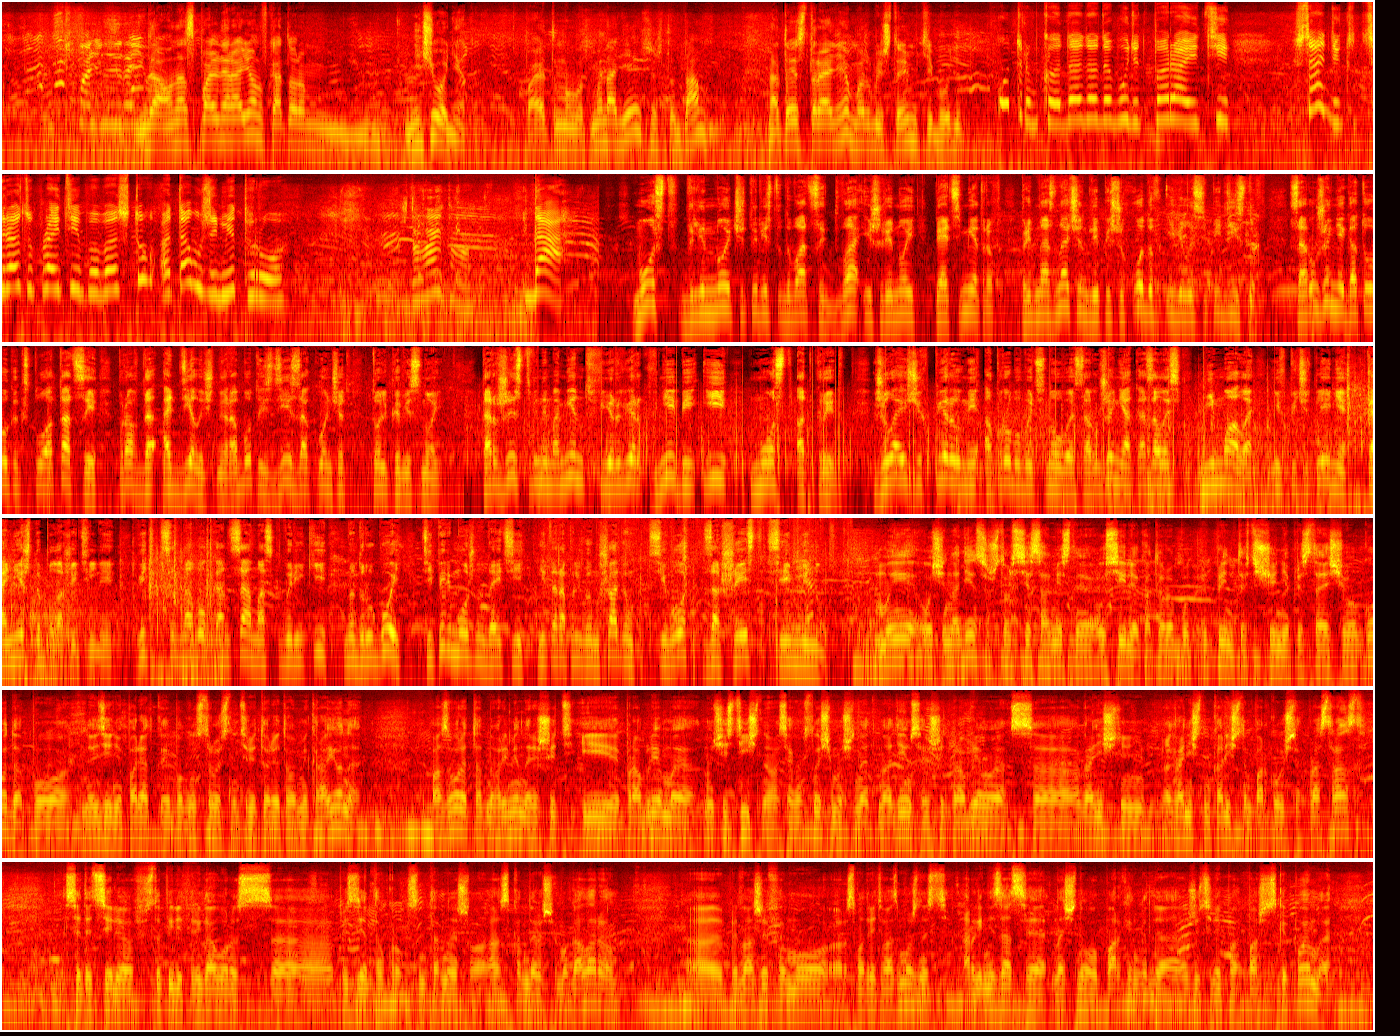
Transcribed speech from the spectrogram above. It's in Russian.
Спальный район. Да, у нас спальный район, в котором ничего нету. Поэтому вот мы надеемся, что там, на той стороне, может быть, что-нибудь и будет. Утром, когда надо будет пора идти в садик, сразу пройти по мосту, а там уже метро. Ждала этого? Да. Мост длиной 422 и шириной 5 метров предназначен для пешеходов и велосипедистов. Сооружение готово к эксплуатации, правда отделочные работы здесь закончат только весной. Торжественный момент, фейерверк в небе и мост открыт. Желающих первыми опробовать новое сооружение оказалось немало, и впечатления, конечно, положительные. Ведь с одного конца Москвы-реки на другой теперь можно дойти неторопливым шагом всего за 6-7 минут. Мы очень надеемся, что все совместные усилия, которые будут предприняты в течение предстоящего года по наведению порядка и благоустройства на территории этого микрорайона, позволят одновременно решить и проблемы, ну, частично, во всяком случае, мы очень на это надеемся, решить проблемы с ограниченным, ограниченным количеством парковочных пространств. С этой целью вступили в переговоры с э, президентом Крокус Интернешнл Арскандеровичем Магаларовым, э, предложив ему рассмотреть возможность организации ночного паркинга для жителей Пашевской поймы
